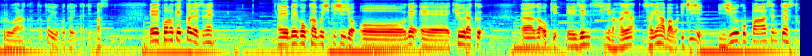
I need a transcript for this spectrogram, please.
振るわなかったということになります。えこの結果ですね、え米国株式市場で、え急落が起き、前日比の下げ幅は一時25%安と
